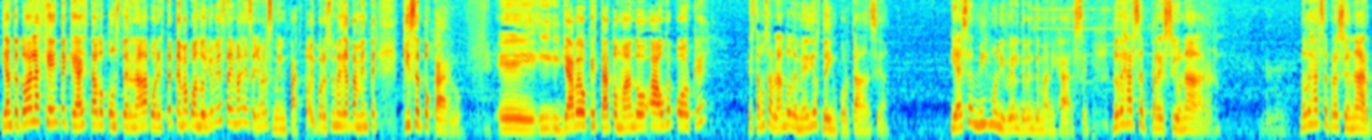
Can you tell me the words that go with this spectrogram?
y ante toda la gente que ha estado consternada por este tema. Cuando yo vi esta imagen, señores, me impactó y por eso inmediatamente quise tocarlo. Eh, y, ya veo que está tomando auge porque estamos hablando de medios de importancia. Y a ese mismo nivel deben de manejarse. No dejarse presionar. No dejarse presionar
